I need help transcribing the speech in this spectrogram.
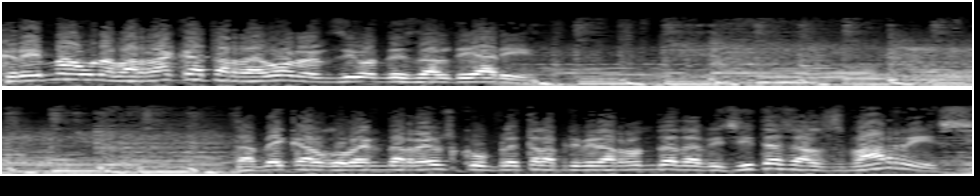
Crema una barraca a Tarragona, ens diuen des del diari. També que el govern de Reus completa la primera ronda de visites als barris.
